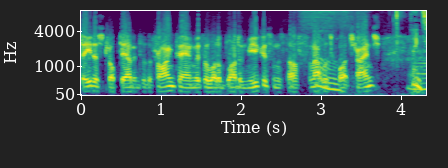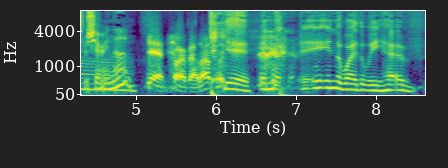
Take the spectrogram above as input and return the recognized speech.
fetus dropped out into the frying pan with a lot of blood and mucus and stuff, and that was quite strange. Thanks for sharing that. Yeah, sorry about that. But Yeah, and in the way that we have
